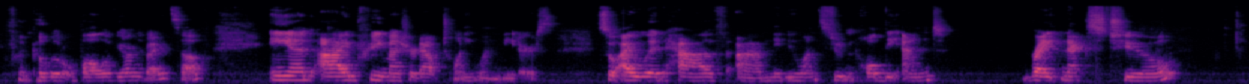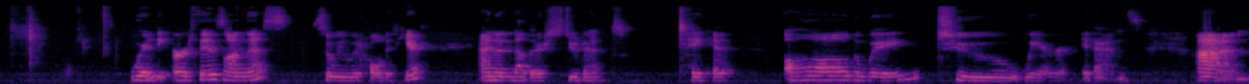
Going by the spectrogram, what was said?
like a little ball of yarn by itself, and I pre-measured out 21 meters. So I would have um, maybe one student hold the end right next to where the earth is on this. So we would hold it here and another student take it all the way to where it ends. Um,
